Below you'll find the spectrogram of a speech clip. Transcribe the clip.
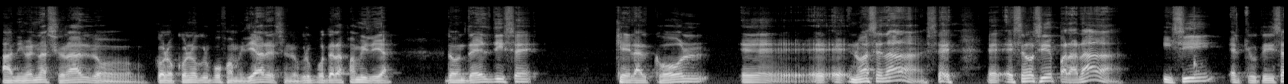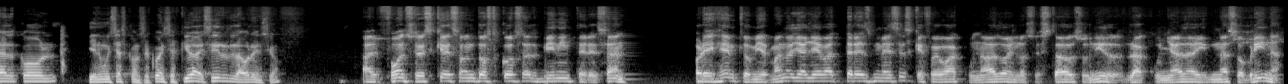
a nivel nacional, lo colocó en los grupos familiares, en los grupos de la familia, donde él dice que el alcohol eh, no hace nada, ese no sirve para nada y sí, el que utiliza alcohol tiene muchas consecuencias. ¿Qué iba a decir, Laurencio? Alfonso, es que son dos cosas bien interesantes. Por ejemplo, mi hermano ya lleva tres meses que fue vacunado en los Estados Unidos, la cuñada y una sobrina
